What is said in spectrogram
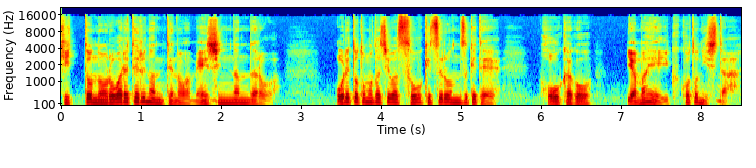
きっと呪われてるなんてのは迷信なんだろう。俺と友達はそう結論づけて、放課後、山へ行くことにした。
